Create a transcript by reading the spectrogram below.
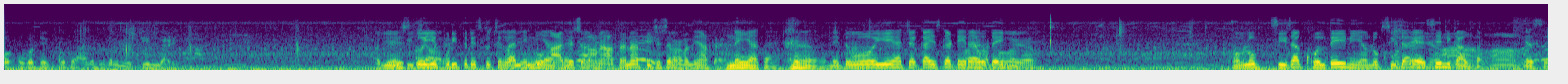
ओवरटेक किया आगे निकल गई तीन गाड़ी। अब ये इसको ये पूरी तरह इसको चलाने नहीं आता। आगे चलाना आता है ना पीछे चलाना नहीं आता है। नहीं आता है। नहीं तो वो ये चक्का इसका टेढ़ा होता ही नहीं। हम लोग सीधा खोलते ही नहीं हम लोग सीधा ऐसे ही निकालता हाँ, हूँ हाँ। ऐसे।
